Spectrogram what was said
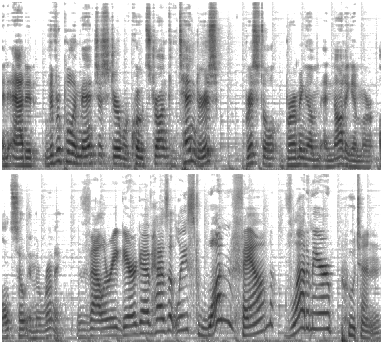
and added Liverpool and Manchester were, quote, strong contenders. Bristol, Birmingham, and Nottingham are also in the running. Valery Gergiev has at least one fan, Vladimir Putin.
